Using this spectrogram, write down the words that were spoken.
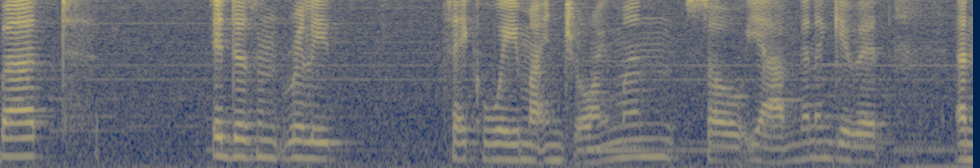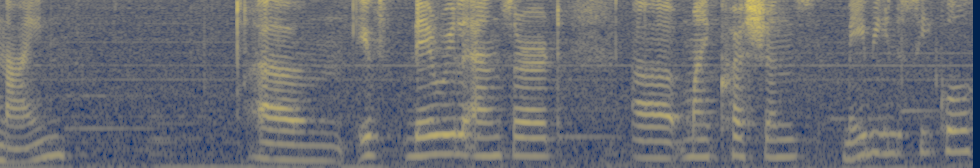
but it doesn't really take away my enjoyment. So yeah i'm gonna give it a 9 um, if they really answered uh, my questions maybe in the sequel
